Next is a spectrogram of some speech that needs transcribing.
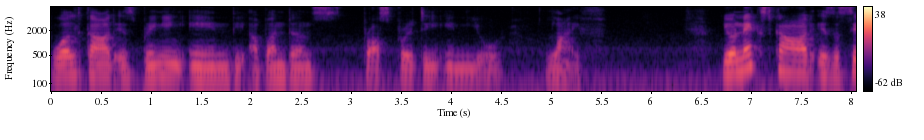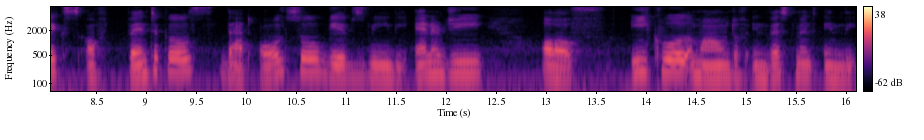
world card is bringing in the abundance, prosperity in your life. Your next card is the Six of Pentacles that also gives me the energy of equal amount of investment in the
